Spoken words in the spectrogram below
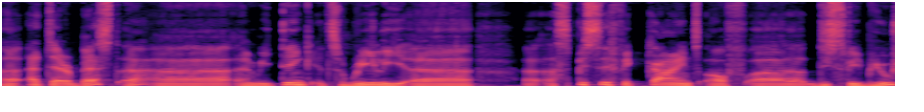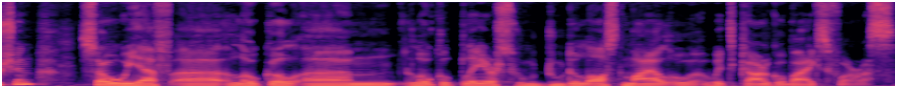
uh, at their best, uh, uh, and we think it's really uh, a specific kind of uh, distribution. So we have uh, local um, local players who do the last mile with cargo bikes for us.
